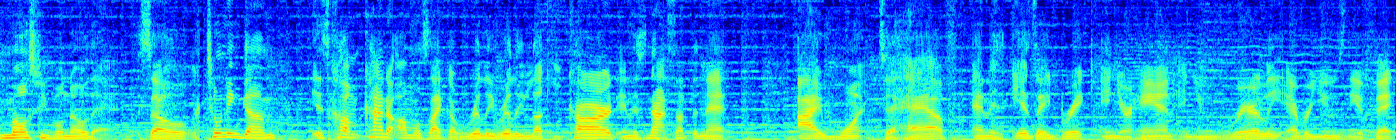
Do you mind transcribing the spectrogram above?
most people know that. So Tuning Gum is kind of almost like a really, really lucky card, and it's not something that I want to have, and it is a brick in your hand, and you rarely ever use the effect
